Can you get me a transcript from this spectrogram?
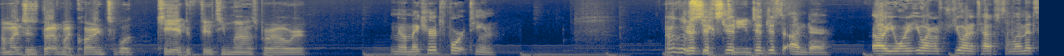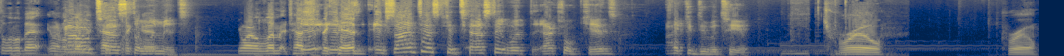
I might just drive my car into a kid at 15 miles per hour. No, make sure it's 14. I'll go Just, just, 16. just, just under. Oh, you want you want to you want to test the limits a little bit? You want to I'll limit test, test the, the limits. You want to limit test If, the kid? if scientists could test it with the actual kids, I could do it too. True. True.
